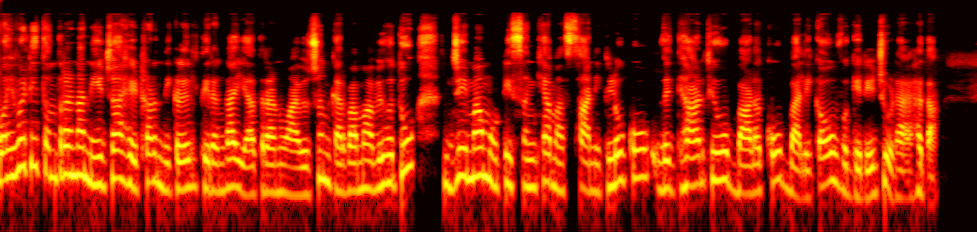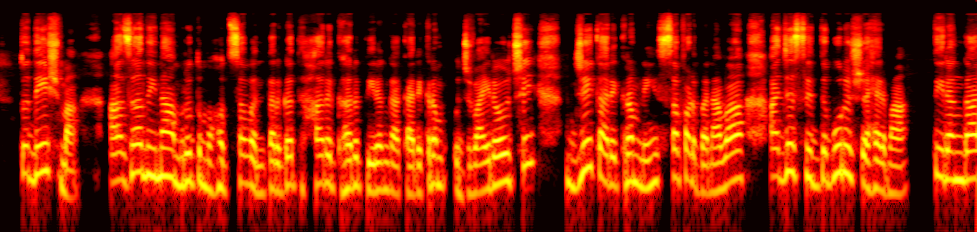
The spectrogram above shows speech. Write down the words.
વહીવટી તંત્રના નેજા હેઠળ નીકળેલ તિરંગા યાત્રાનું આયોજન કરવામાં આવ્યું હતું, જેમાં મોટી સંખ્યામાં સ્થાનિક લોકો, વિદ્યાર્થીઓ, બાળકો, બાલિકાઓ વગેરે જોડાયા હતા. તો દેશમાં આઝાદીના અમૃત મહોત્સવ અંતર્ગત હર ઘર તિરંગા કાર્યક્રમ ઉજવાઈ રહ્યો છે, જે કાર્યક્રમને સફળ બનાવવા આજે સિદ્ધપુર શહેરમાં તિરંગા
